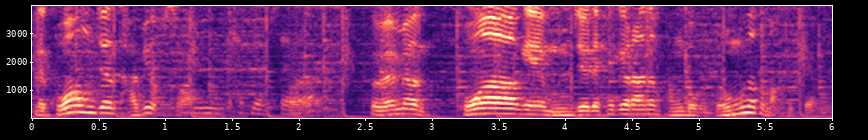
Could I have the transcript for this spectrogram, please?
근데 공학 문제는 답이 없어. 음, 답이 없어요. 네. 왜냐면 공학의 문제를 해결하는 방법은 너무나도 많기 때문에.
